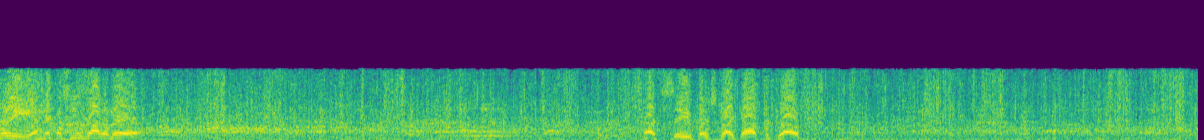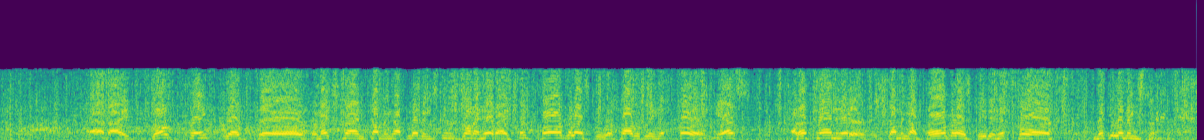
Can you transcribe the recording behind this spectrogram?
three, and Nicholson is out of there. That's the first strikeout for Trout. And I don't think that uh, the next man coming up, Livingston, is going to hit. I think Paul Gillespie will probably hit for him, yes? A left-hand hitter is coming up, Paul Gillespie, to hit for Mickey Livingston.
